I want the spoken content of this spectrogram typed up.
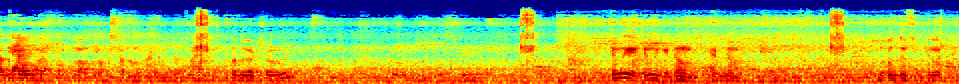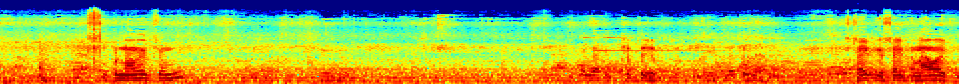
ఒకసారి కొద్దిగా చూడండి. కిందకి కిందకి డౌన్ హెడ్ డౌన్ కొద్ది ఇలా. ఇప్పుడు నా వైపు చూడండి. చెప్తా చెప్తా స్ట్రైట్గా స్ట్రైట్గా నా వైపు.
